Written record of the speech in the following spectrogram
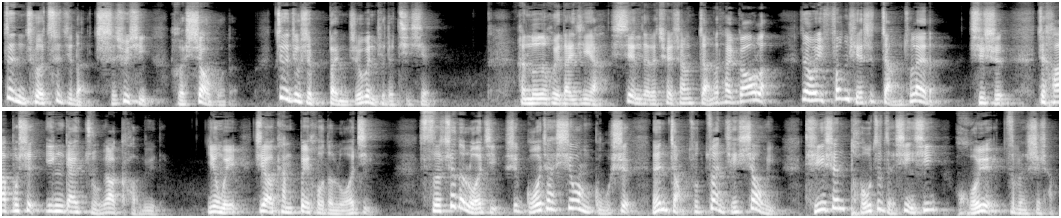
政策刺激的持续性和效果的，这就是本质问题的体现。很多人会担心呀，现在的券商涨得太高了，认为风险是涨出来的。其实这还不是应该主要考虑的，因为这要看背后的逻辑。此次的逻辑是国家希望股市能长出赚钱效应，提升投资者信心，活跃资本市场。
